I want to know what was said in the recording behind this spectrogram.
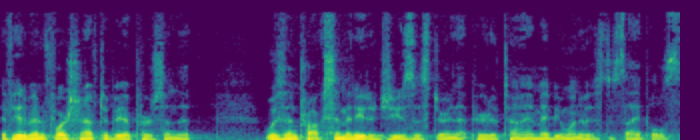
If you'd have been fortunate enough to be a person that was in proximity to Jesus during that period of time, maybe one of his disciples,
